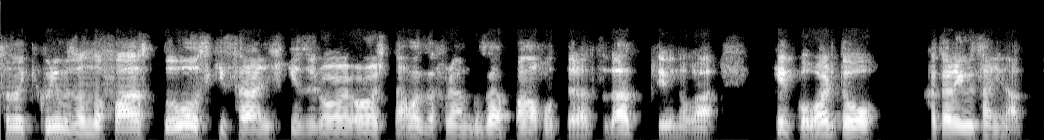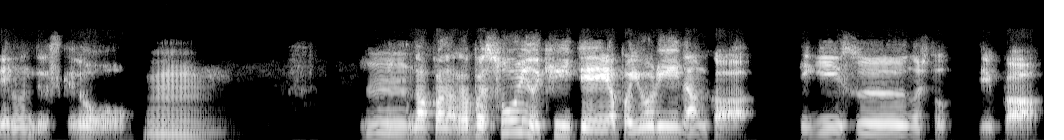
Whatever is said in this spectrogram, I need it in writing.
そのクリムゾンのファーストをさらに引きずり下ろしたのはザフランク・ザッパのホットラッツだっていうのが結構割と語り草になってるんですけど、うん。うん、なんかな、やっぱりそういうの聞いて、やっぱりよりなんか、イギリスの人っていうか、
